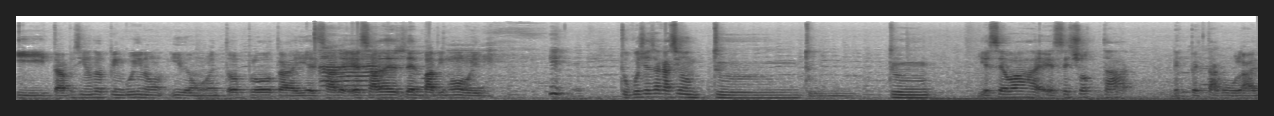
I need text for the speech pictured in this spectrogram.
Y está persiguiendo al pingüino y de momento explota y él sale, él sale del, del Ah, batimóvil. Tú escuchas esa canción. tum, tum, tum, y ese baja, ese shot está espectacular.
